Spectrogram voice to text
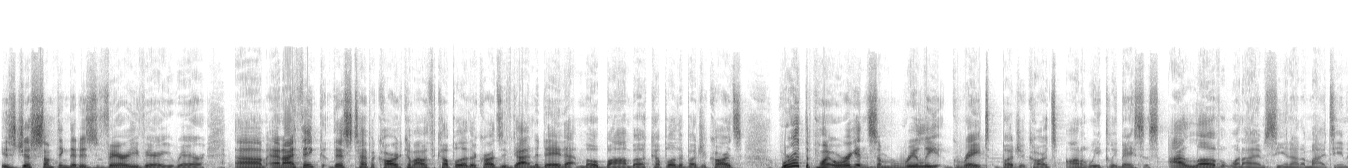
is just something that is very, very rare. Um, and I think this type of card, out with a couple other cards we've gotten today, that Mo Bamba, a couple other budget cards. We're at the point where we're getting some really great budget cards on a weekly basis. I love what I am seeing out of MyTeam.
